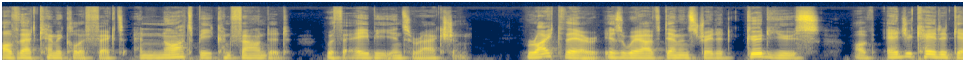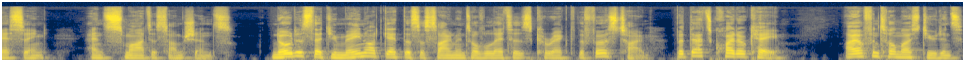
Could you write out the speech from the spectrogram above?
of that chemical effect and not be confounded with the AB interaction. Right there is where I've demonstrated good use of educated guessing and smart assumptions. Notice that you may not get this assignment of letters correct the first time, but that's quite okay. I often tell my students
